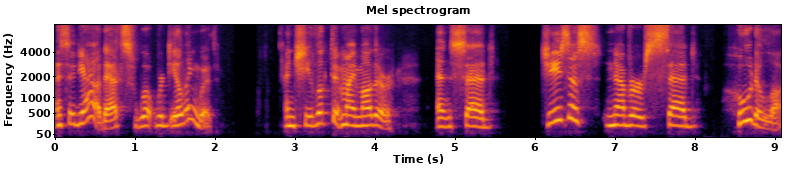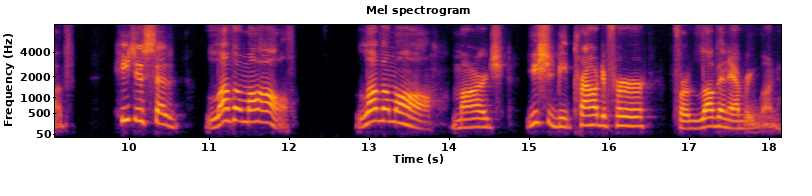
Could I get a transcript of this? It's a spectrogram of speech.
I said, Yeah, that's what we're dealing with. And she looked at my mother and said, Jesus never said who to love. He just said, Love them all. Love them all, Marge. You should be proud of her for loving everyone.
